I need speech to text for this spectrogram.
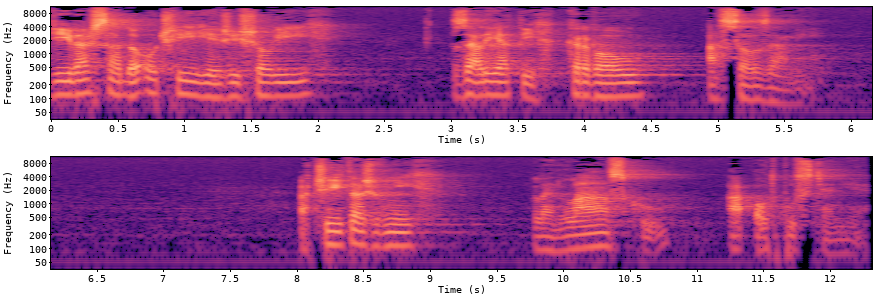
Dívaš sa do očí Ježišových, zaliatých krvou a slzami. A čítaš v nich len lásku a odpustenie.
